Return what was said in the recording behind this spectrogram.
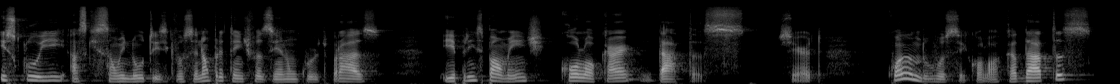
excluir as que são inúteis e que você não pretende fazer num curto prazo e principalmente colocar datas, certo? Quando você coloca datas,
